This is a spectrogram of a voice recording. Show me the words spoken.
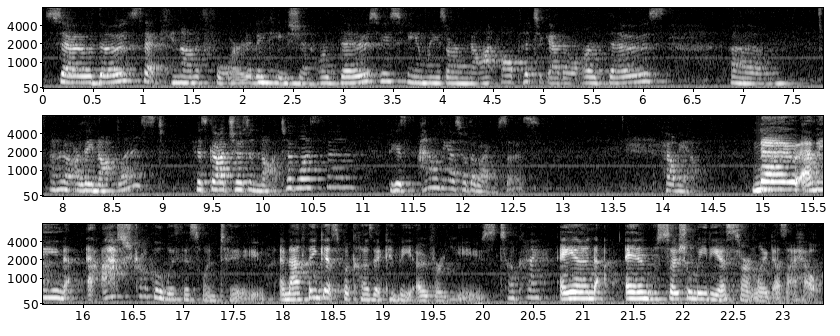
So those that cannot afford a vacation, or those whose families are not all put together, or those, um, I don't know, are they not blessed? Has God chosen not to bless them? Because I don't think that's what the Bible says. Help me out. No, I mean, I struggle with this one too. And I think it's because it can be overused. Okay. And and social media certainly doesn't help.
